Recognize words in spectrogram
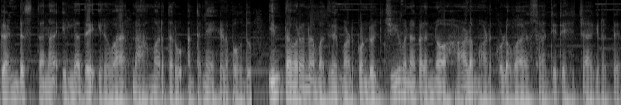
ಗಂಡಸ್ತನ ಇಲ್ಲದೆ ಇರುವ ನಾಮರ್ದರು ಅಂತಲೇ ಹೇಳಬಹುದು. ಇಂಥವರನ್ನು ಮದುವೆ ಮಾಡಿಕೊಂಡು ಜೀವನಗಳನ್ನು ಹಾಳು ಮಾಡಿಕೊಳ್ಳುವ ಸಾಧ್ಯತೆ ಹೆಚ್ಚಾಗಿರುತ್ತೆ.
